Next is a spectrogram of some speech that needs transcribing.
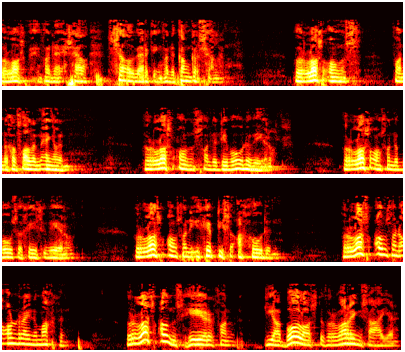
Verlos mij van de cel, celwerking van de kankercellen. Verlos ons van de gevallen engelen. Verlos ons van de demonenwereld. Verlos ons van de boze geestenwereld. Verlos ons van de Egyptische afgoden. Verlos ons van de onreine machten. Verlos ons, Heer, van diabolos, de verwarringzaaier.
